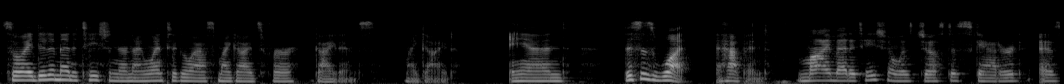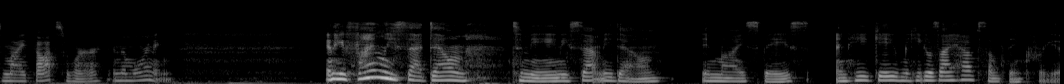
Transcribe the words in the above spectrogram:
So I did a meditation and I went to go ask my guides for guidance, my guide. And this is what happened. My meditation was just as scattered as my thoughts were in the morning. And he finally sat down to me and he sat me down in my space and he gave me, he goes, I have something for you.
